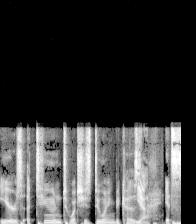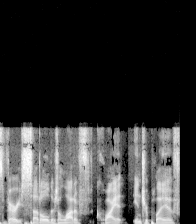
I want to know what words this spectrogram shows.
ears attuned to what she's doing because Yeah. it's very subtle. There's a lot of quiet interplay of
